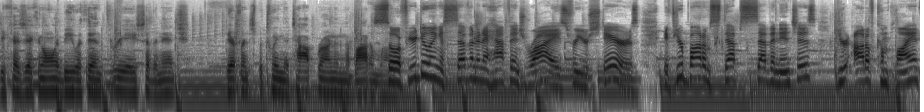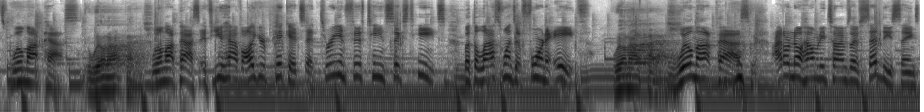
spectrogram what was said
because it can only be within three eighths of an inch difference between the top run and the bottom run. So if you're doing a seven and a half inch rise for your stairs, if your bottom step's seven inches, you're out of compliance, will not pass. it will not pass. Will not pass. If you have all your pickets at three and 15 sixteenths, but the last one's at four and an eighth, Will not pass. will not pass. I don't know how many times I've said these things,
